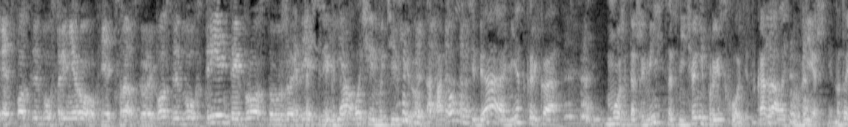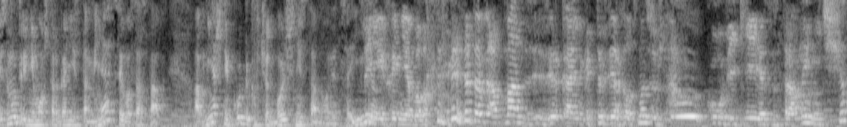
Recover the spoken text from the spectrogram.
это после двух тренировок, я тебе сразу говорю. После двух трень ты просто уже Это весь всегда рельеф. очень мотивирует. А потом у тебя несколько, может даже месяцев ничего не происходит. Казалось бы, внешне. Ну, то есть внутренне, может, организм там меняется, его состав, а внешне кубиков что-то больше не становится. И... Да их и не было. Это обман зеркальный, как ты в зеркало смотришь, кубики со стороны, ничего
